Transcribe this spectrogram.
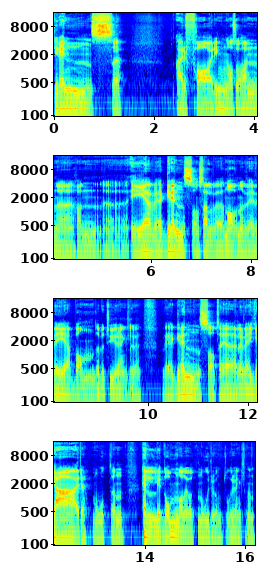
grenseerfaring. Altså han, eh, han eh, er ved grensa. Selve navnet ved bandet betyr egentlig ved grensa til Eller ved gjerdet mot en helligdom. Da. Det er jo et norrønt ord, egentlig. Men,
